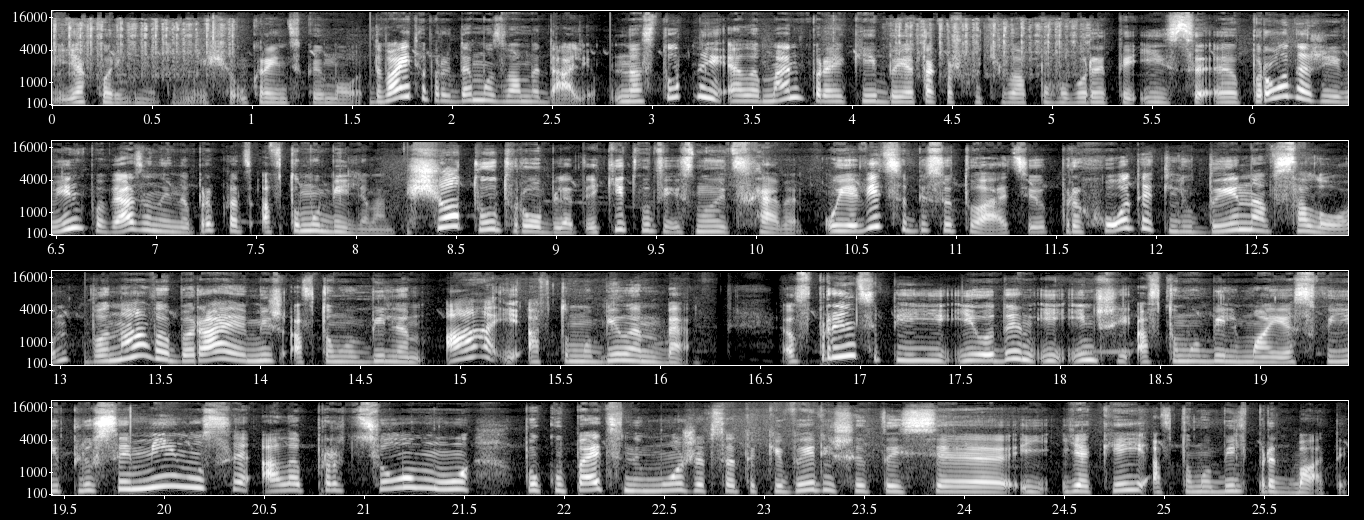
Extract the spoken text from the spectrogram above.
Я порівнюю, тому що українською мовою. Давайте пройдемо з вами далі. Наступний елемент, про який би я також хотіла поговорити із е, продажів, він пов'язаний, наприклад, з автомобілями. Що тут роблять? Які тут існують схеми? Уявіть собі ситуацію: приходить людина в салон, вона вибирає між автомобілем А і автомобілем Б. В принципі, і один, і інший автомобіль має свої плюси-мінуси, але при цьому покупець не може все-таки вирішитися, який автомобіль придбати.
